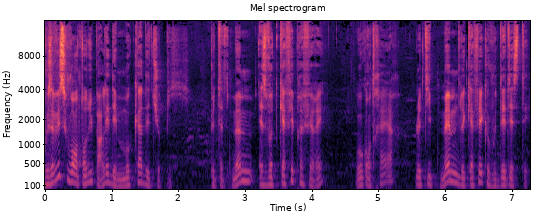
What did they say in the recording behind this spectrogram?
Vous avez souvent entendu parler des mochas d'Éthiopie. Peut-être même est-ce votre café préféré, ou au contraire, le type même de café que vous détestez?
